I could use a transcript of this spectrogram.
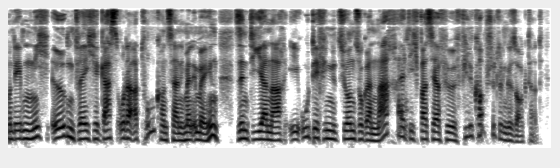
und eben nicht irgendwelche Gas- oder Atomkonzerne. Ich meine, immerhin sind die ja nach EU-Definition sogar nachhaltig, was ja für viel Kopfschütteln gesorgt hat.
